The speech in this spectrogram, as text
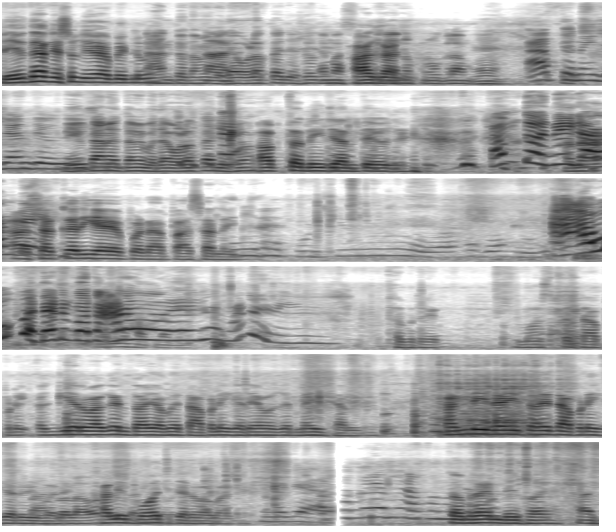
દેવતા કે શું કહેવાય પિન્ટુભાઈ? આમ તો તમે બધા ઓળખતા જ હશો એમાં આ ગાનો પ્રોગ્રામ હે. આપ તો નહીં જાણતે હોંગે. દેવતાને તમે બધા ઓળખતા જ હશો? આપ તો નહીં જાણતે હોગે. હમ તો નહીં જાણતે આ સક્કરિયા હે પણ આ પાસા લઈ જાય આવું બધાને બતાડો તમને મસ્ત તાપણી. અગિયાર વાગે ને તોય અમે તાપણી કર્યા વગર નહીં ચાલતું. ઠંડી રહી તોય તાપણી કરવી પડે. ખાલી મોજ કરવા માટે. તો ફ્રેન્ડ દેખો આજ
